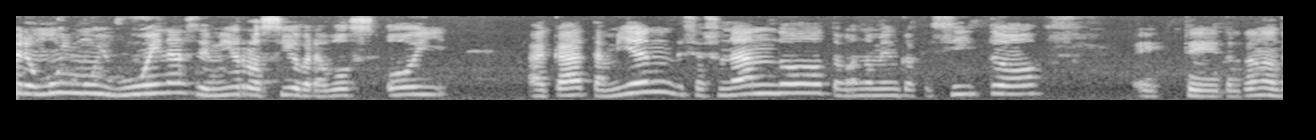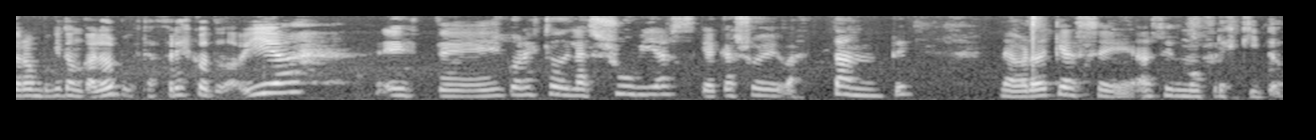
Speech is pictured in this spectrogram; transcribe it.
pero muy muy buenas de mi Rocío para vos hoy acá también, desayunando, tomándome un cafecito, este, tratando de entrar un poquito en calor porque está fresco todavía. Este, con esto de las lluvias, que acá llueve bastante, la verdad que hace, hace como fresquito.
